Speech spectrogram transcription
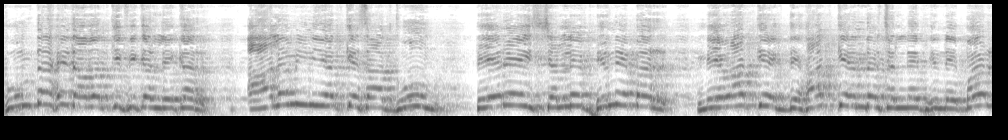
گھومتا ہے دعوت کی فکر لے کر عالمی نیت کے ساتھ گھوم تیرے اس چلنے پھرنے پر میوات کے ایک دیہات کے اندر چلنے پھرنے پر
